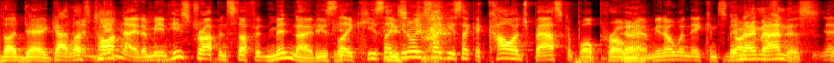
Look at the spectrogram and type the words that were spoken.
the day. Guy, let's at talk midnight. I mean, he's dropping stuff at midnight. He's like he's like he's you know he's like he's like a college basketball program. Yeah program. You know when they can start Midnight Madness. Yeah, yeah.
